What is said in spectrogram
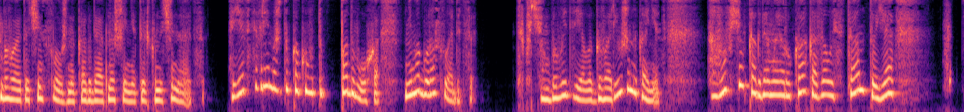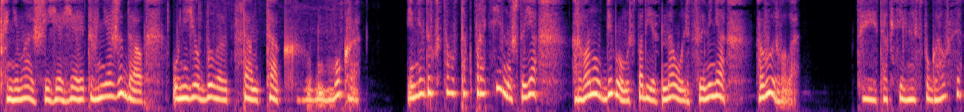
бывает очень сложно, когда отношения только начинаются. Я все время жду какого-то подвоха, не могу расслабиться». «Так в чем было дело? Говорю же, наконец. В общем, когда моя рука оказалась там, то я...» «Понимаешь, я, я этого не ожидал. У нее было там так мокро». И мне вдруг стало так противно, что я рванул бегом из подъезда на улицу, и меня вырвало. «Ты так сильно испугался?»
